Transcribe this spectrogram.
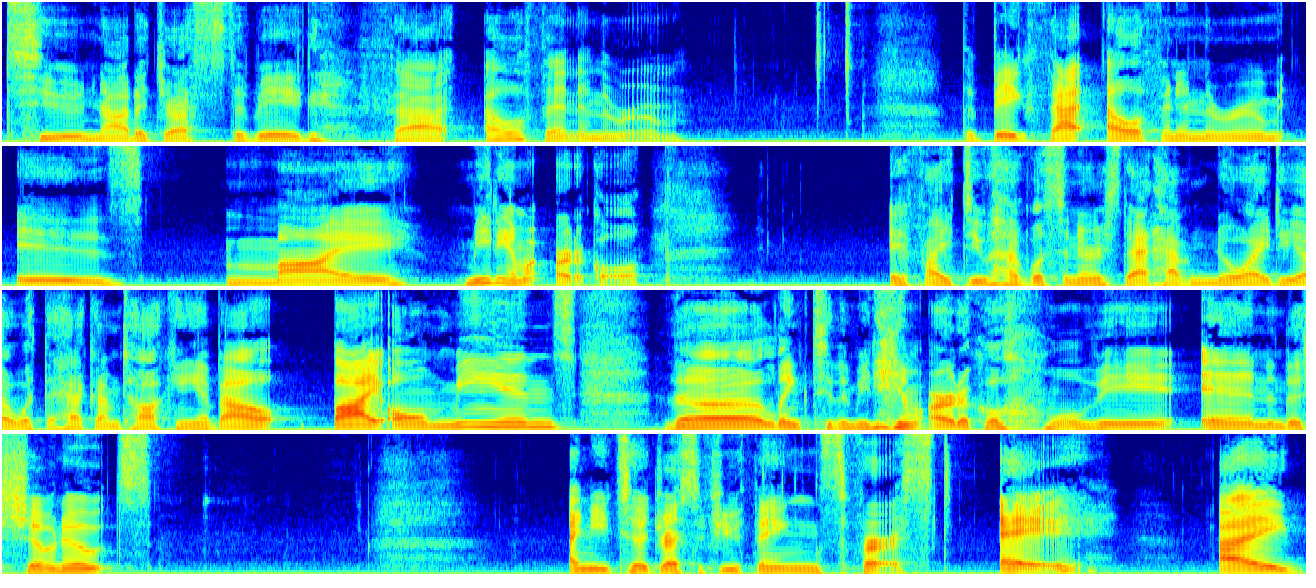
to not address the big fat elephant in the room. The big fat elephant in the room is my Medium article. If I do have listeners that have no idea what the heck I'm talking about, by all means, the link to the Medium article will be in the show notes. I need to address a few things first. A, I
